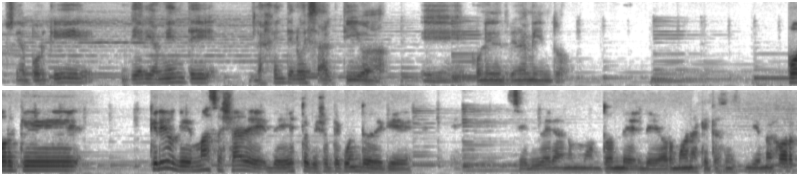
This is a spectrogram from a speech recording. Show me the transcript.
O sea, ¿por qué diariamente la gente no es activa eh, con el entrenamiento? Porque creo que más allá de, esto que yo te cuento de que eh, se liberan un montón de, hormonas que te hacen sentir mejor,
